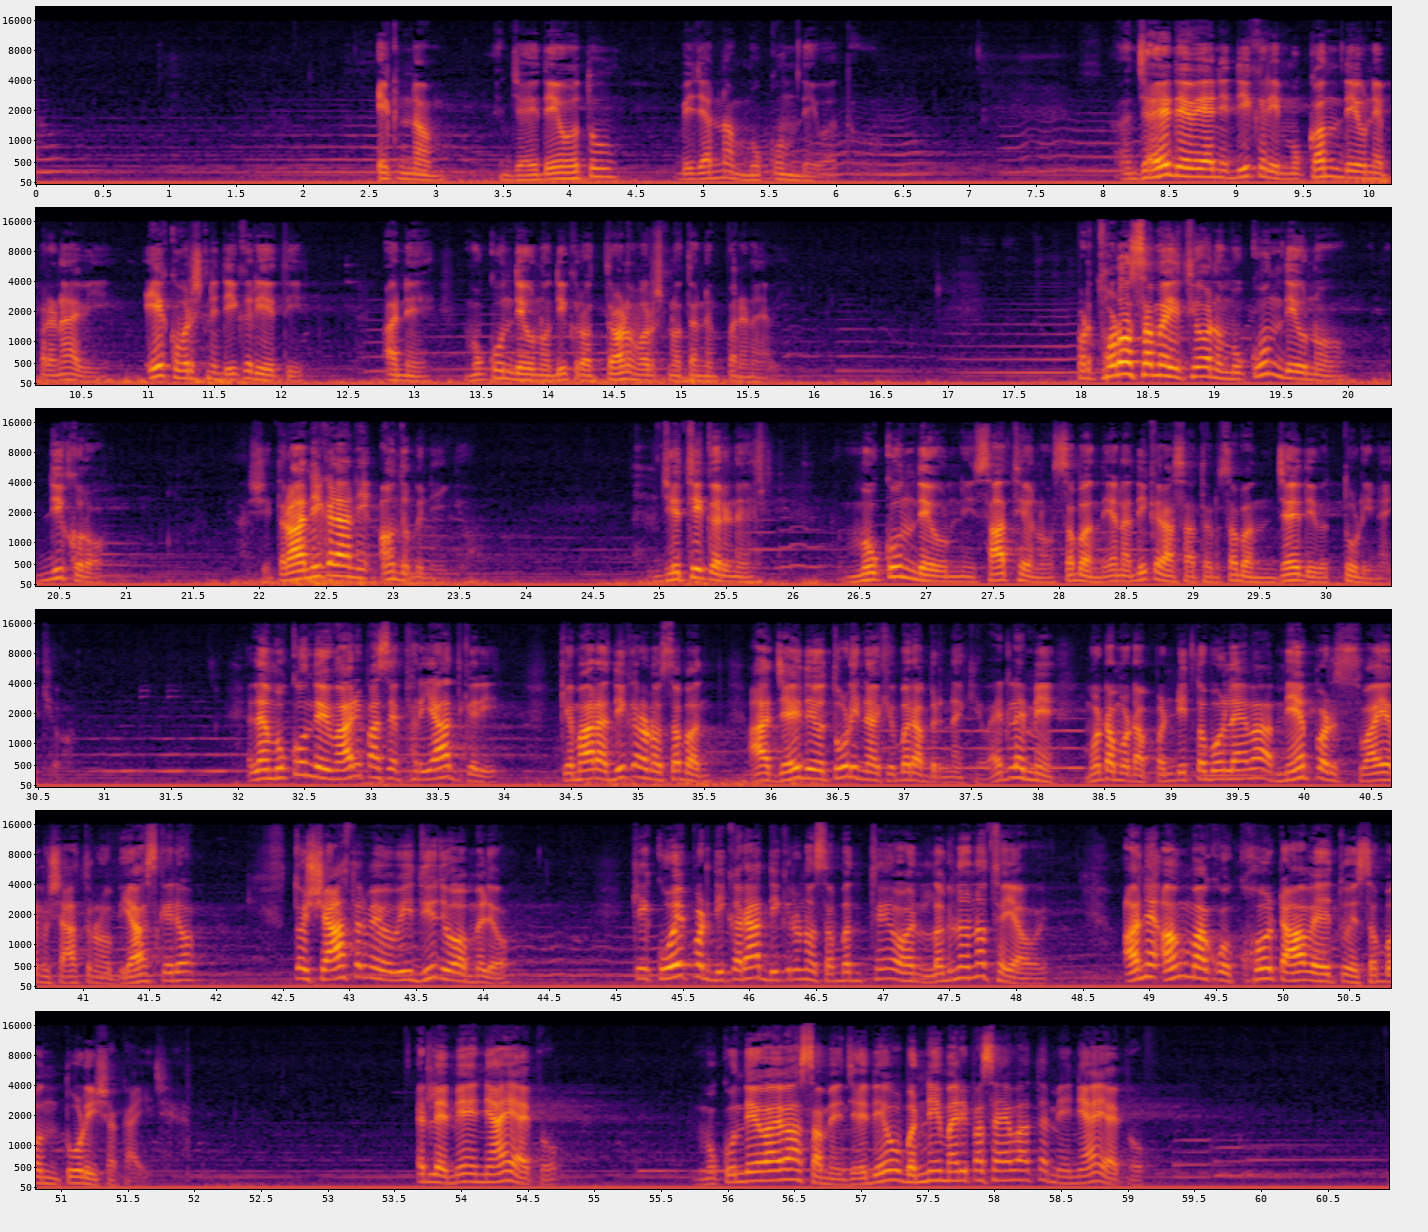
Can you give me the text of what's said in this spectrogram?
એક નામ જયદેવ હતું બીજા નામ મુકુંદેવ હતું. જયદેવે એની દીકરી મુકંદદેવને પ્રણાવી, એક વર્ષની દીકરી હતી અને મુકુંદેવનો દીકરો ત્રણ વર્ષનો તને પરણાવી. પણ થોડો સમય થયો અને મુકુંદદેવનો દીકરો શીતળા નીકળ્યાની અંધ બની જેથી કરીને મુકુંદેવની સાથેનો સંબંધ, એના દીકરા સાથેનો સંબંધ જયદેવે તોડી નાખ્યો. એટલે મુકુંદેવ મારી પાસે ફરિયાદ કરી કે મારા દીકરાનો સંબંધ આ જયદેવ તોડી નાખ્યો, બરાબર ના કહેવાય. એટલે મેં મોટા મોટા પંડિતો બોલાવ્યા, મેં પણ સ્વયં શાસ્ત્રનો અભ્યાસ કર્યો. તો શાસ્ત્રમાં વિધિ જોવા મળ્યો કે કોઈ પણ દીકરા દીકરીનો સંબંધ થયો હોય લગ્ન ન થયા હોય, અને અંગમાં કોઈ ખોટ આવે તો એ સંબંધ તોડી શકાય છે. એટલે મેં ન્યાય આપ્યો. મુકુંદેવ આવ્યા સામે જયદેવ, બંને મારી પાસે આવ્યા હતા, મેં ન્યાય આપ્યો.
